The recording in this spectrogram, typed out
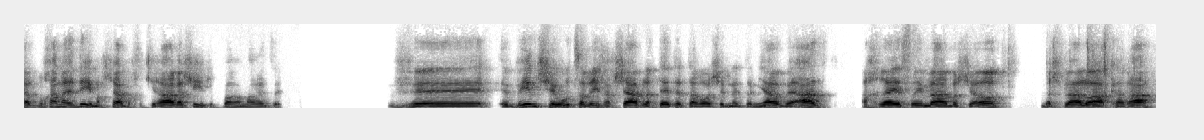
על דוכן העדים. עכשיו, בחקירה הראשית הוא כבר אמר את זה. והבין שהוא צריך עכשיו לתת את הראש של נתניהו ואז אחרי 24 שעות בשלה לו ההכרה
